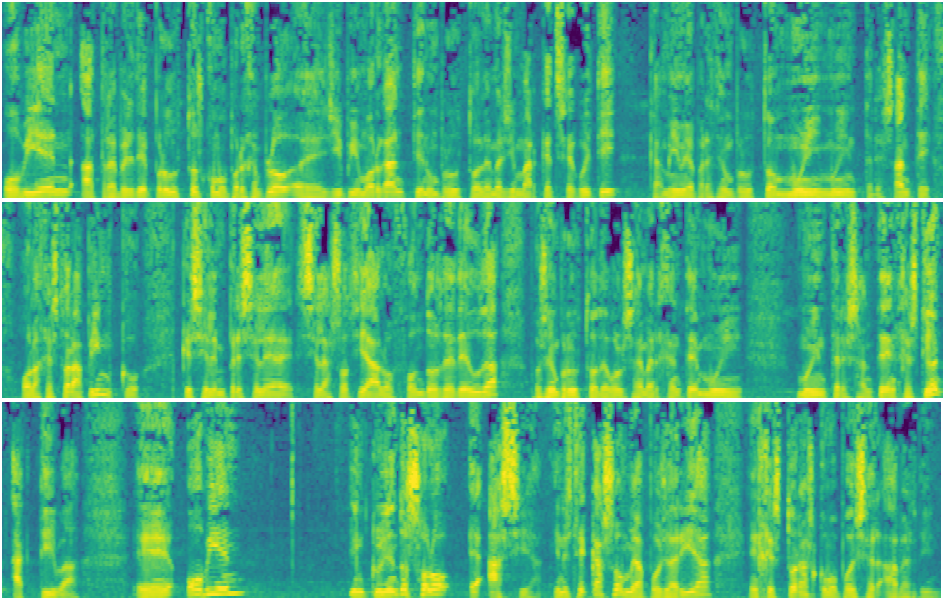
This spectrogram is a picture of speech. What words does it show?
o bien a través de productos como por ejemplo eh, JP Morgan tiene un producto el Emerging Markets Equity que a mí me parece un producto muy muy interesante o la gestora PIMCO que siempre se le, se le asocia a los fondos de deuda pues es un producto de bolsa emergente muy muy interesante en gestión activa Eh, o bien incluyendo solo eh, Asia. Y en este caso me apoyaría en gestoras como puede ser Aberdeen.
